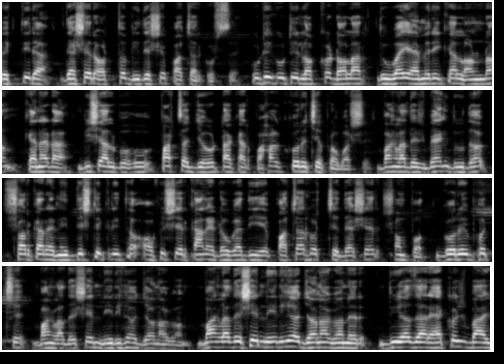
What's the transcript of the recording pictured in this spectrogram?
ব্যক্তিরা দেশের অর্থ বিদেশে পাচার করছে। কোটি কোটি লক্ষ dollar Dubai, America, London, Canada বিশাল বহু প্রাচার্য ও টাকার পাহাড় করেছে প্রবাসে। বাংলাদেশ ব্যাংক দুদক সরকারের নির্দিষ্টকৃত অফিসের কানে ডোগা দিয়ে পাচার হচ্ছে দেশের সম্পদ। গরিব হচ্ছে বাংলাদেশের নিরীহ জনগণ। বাংলাদেশের নিরীহ জনগণের দুই হাজার একুশ বাইশ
